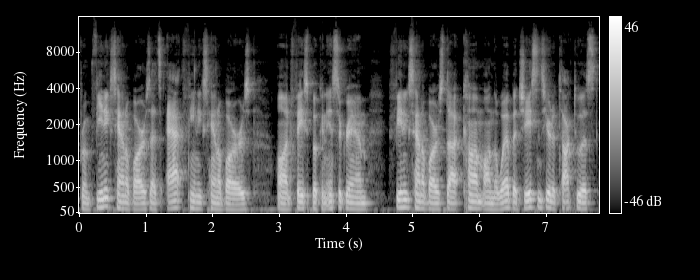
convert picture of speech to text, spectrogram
from Phoenix Handlebars. That's at Phoenix Handlebars on Facebook and Instagram, phoenixhandlebars.com on the web. But Jason's here to talk to us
